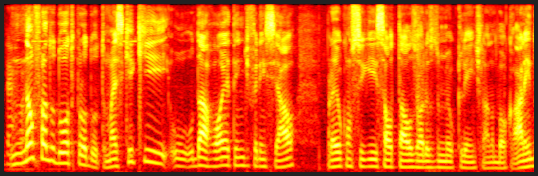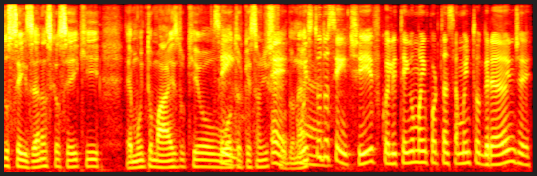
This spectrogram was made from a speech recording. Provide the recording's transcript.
Da Não falando do outro produto, mas o que, que o, o da Roya tem de diferencial para eu conseguir saltar os olhos do meu cliente lá no balcão? Além dos seis anos, que eu sei que é muito mais do que o Sim. outra questão de estudo, É, né? O estudo científico ele tem uma importância muito grande,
